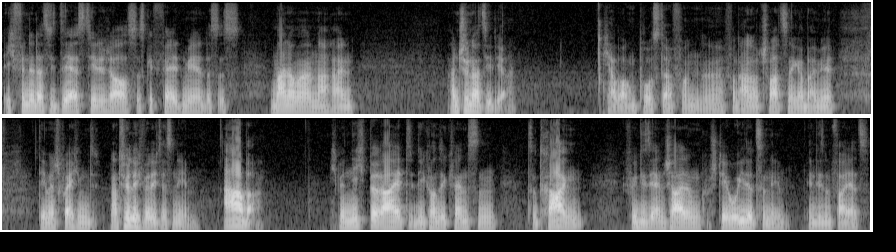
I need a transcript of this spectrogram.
Ich finde, das sieht sehr ästhetisch aus, das gefällt mir, das ist meiner Meinung nach ein, ein Schönheitsideal. Ich habe auch ein Poster von, äh, von Arnold Schwarzenegger bei mir. Dementsprechend, natürlich würde ich das nehmen. Aber ich bin nicht bereit, die Konsequenzen zu tragen, für diese Entscheidung Steroide zu nehmen, in diesem Fall jetzt,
